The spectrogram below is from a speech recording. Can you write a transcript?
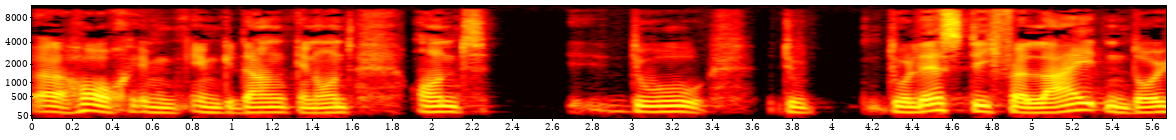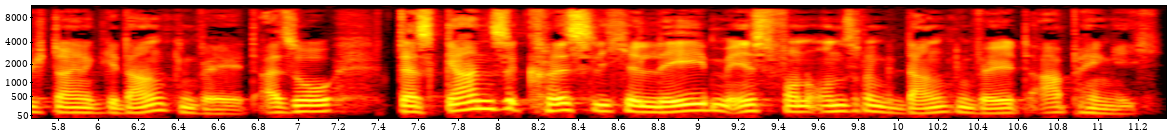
äh, hoch im, im Gedanken und, und du, du, du lässt dich verleiten durch deine Gedankenwelt. Also das ganze christliche Leben ist von unserer Gedankenwelt abhängig.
